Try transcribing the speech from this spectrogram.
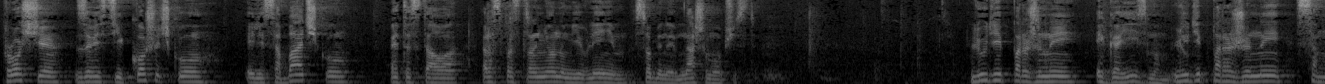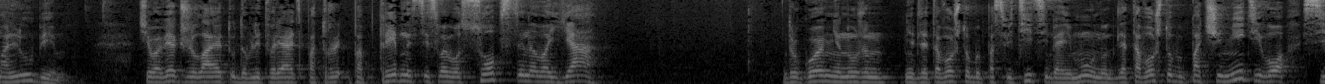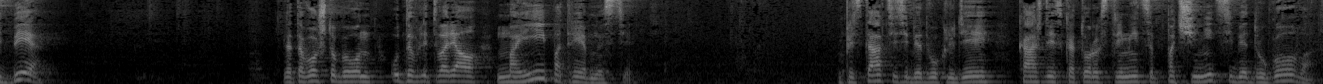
Проще завести кошечку или собачку. Это стало распространенным явлением, особенно в нашем обществе. Люди поражены эгоизмом, люди поражены самолюбием – Человек желает удовлетворять потребности своего собственного «я». Другой мне нужен не для того, чтобы посвятить себя ему, но для того, чтобы подчинить его себе. Для того, чтобы он удовлетворял мои потребности. Представьте себе двух людей, каждый из которых стремится подчинить себе другого.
